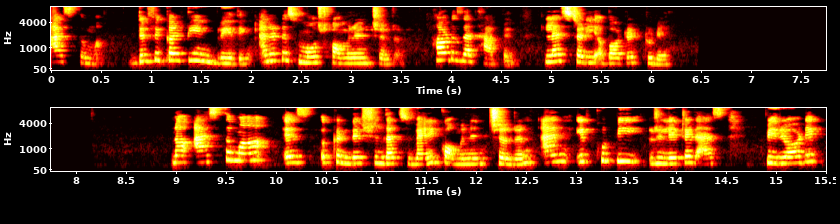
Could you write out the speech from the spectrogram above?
Asthma, difficulty in breathing and it is most common in children. How does that happen? Let's study about it today. Now, asthma is a condition that's very common in children and it could be related as periodic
